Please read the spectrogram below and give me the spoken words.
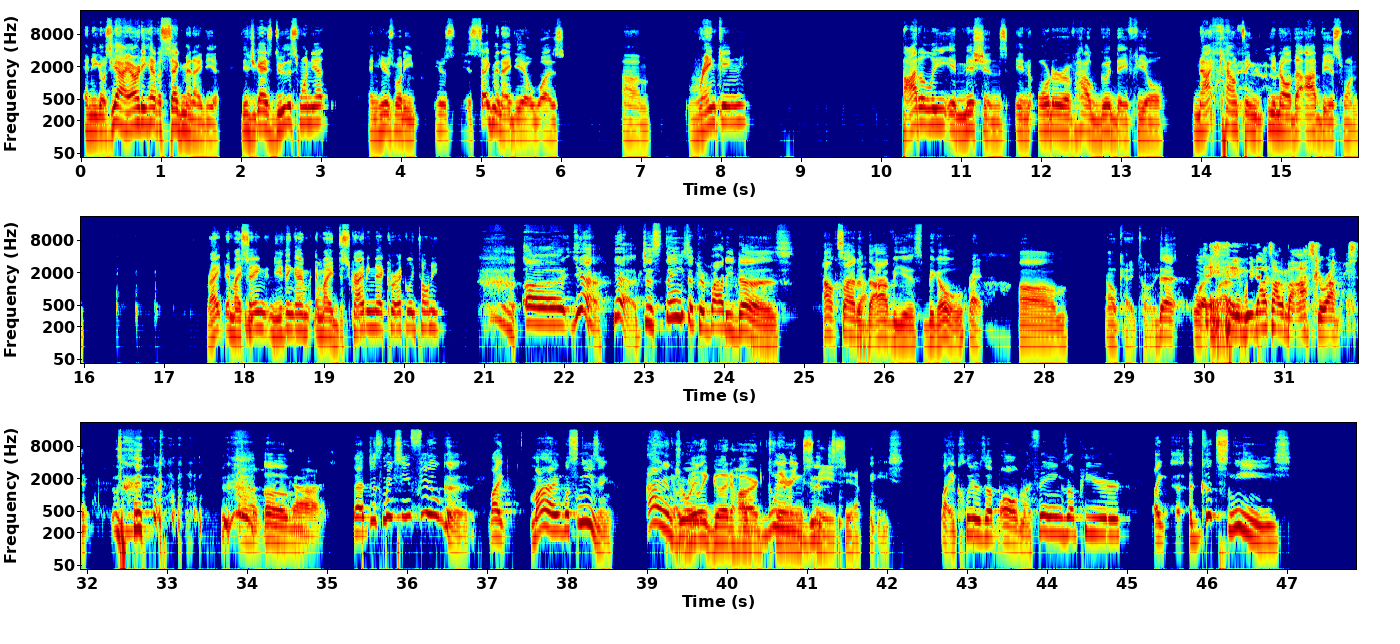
And he goes, Yeah, I already have a segment idea. Did you guys do this one yet? And here's what he here's his segment idea was um, ranking bodily emissions in order of how good they feel, not counting, you know, the obvious one. Right? Am I saying do you think I'm am I describing that correctly, Tony? Uh, yeah, yeah. Just things that your body does outside Yeah. of the obvious big O. Right. Um, Okay, Tony. that what? We're not talking about Oscar Robertson. Oh um, God. that just makes you feel good. Like mine was sneezing. I a enjoy really good, hard really clearing good sneeze. Yeah. sneeze. Like it clears up all my things up here. Like a, a good sneeze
